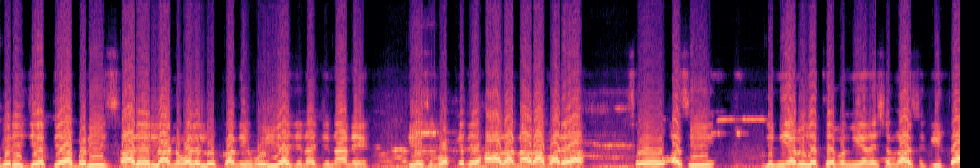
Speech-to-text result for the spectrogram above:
ਜਿਹੜੀ ਜਿੱਤ ਆ, ਬੜੀ ਸਾਰੇ ਲੜਨ ਵਾਲੇ ਲੋਕਾਂ ਦੀ ਹੋਈ ਆ, ਜਿਨ੍ਹਾਂ ਜਿਨ੍ਹਾਂ ਨੇ ਇਸ ਮੌਕੇ ਤੇ ਹਾਂ ਦਾ ਨਾਰਾ ਮਾਰਿਆ। ਸੋ ਅਸੀਂ ਜਿੰਨੀਆਂ ਵੀ ਜਥੇਬੰਦੀਆਂ ਨੇ ਸੰਘਰਸ਼ ਕੀਤਾ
